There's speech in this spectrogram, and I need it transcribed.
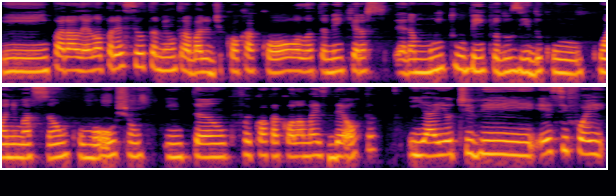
E em paralelo apareceu também um trabalho de Coca-Cola, também que era, era muito bem produzido com, com animação, com motion. Então foi Coca-Cola mais Delta. E aí eu tive, esse foi,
